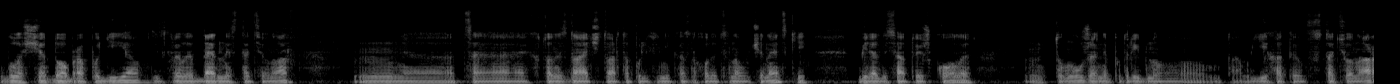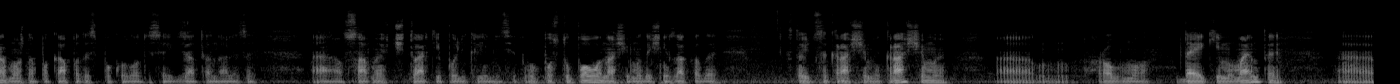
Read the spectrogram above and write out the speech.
була ще добра подія. Відкрили денний стаціонар. Е, Це хто не знає, четверта поліклініка знаходиться на Вовчинецькій біля 10-ї школи. Тому вже не потрібно там їхати в стаціонар, можна покапатись, поколотися і взяти аналізи е, саме в четвертій поліклініці. Тому поступово наші медичні заклади стають все кращими і кращими. Е, Робимо деякі моменти. Е,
